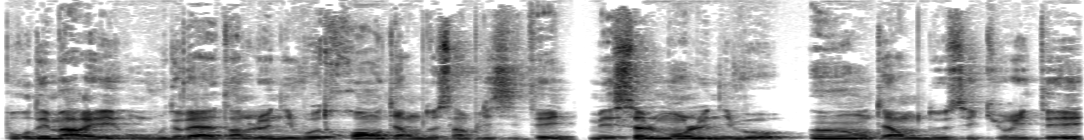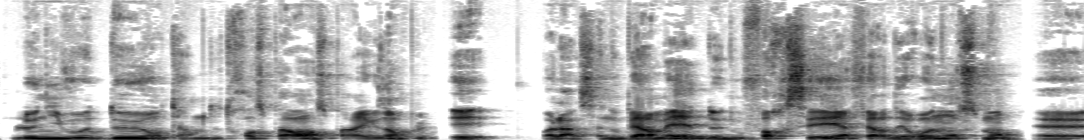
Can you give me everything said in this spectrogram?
pour démarrer, on voudrait atteindre le niveau 3 en termes de simplicité, mais seulement le niveau 1 en termes de sécurité, le niveau 2 en termes de transparence, par exemple. Et voilà, ça nous permet de nous forcer à faire des renoncements. Euh,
